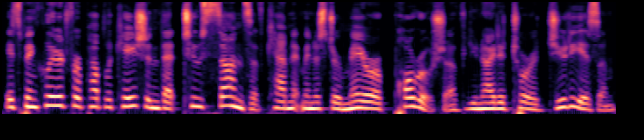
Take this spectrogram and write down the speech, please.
It's been cleared for publication that two sons of Cabinet Minister Meir Porush of United Torah Judaism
